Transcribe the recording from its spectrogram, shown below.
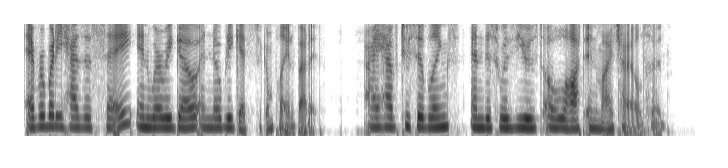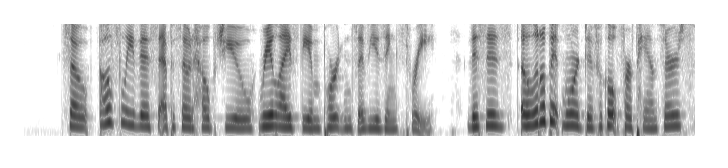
everybody has a say in where we go and nobody gets to complain about it. I have two siblings, and this was used a lot in my childhood. So, hopefully, this episode helped you realize the importance of using three. This is a little bit more difficult for pantsers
